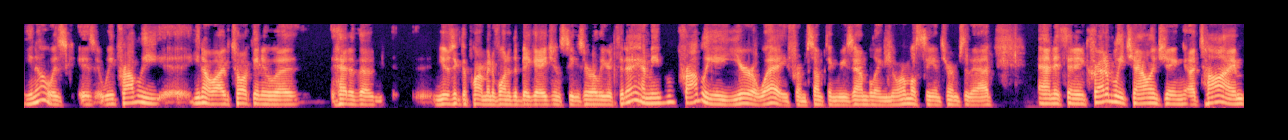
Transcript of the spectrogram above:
you know, is is we probably, uh, you know, I was talking to a head of the music department of one of the big agencies earlier today. I mean, probably a year away from something resembling normalcy in terms of that, and it's an incredibly challenging uh, time.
